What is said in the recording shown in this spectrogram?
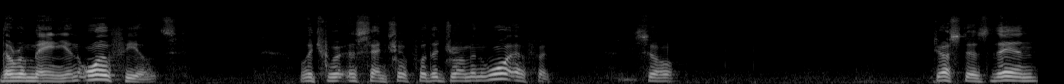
the Romanian oil fields, which were essential for the German war effort. So just as then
